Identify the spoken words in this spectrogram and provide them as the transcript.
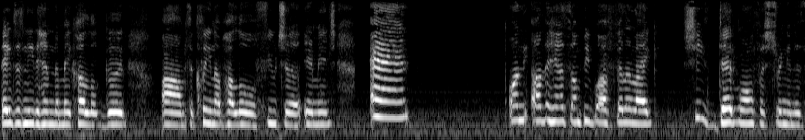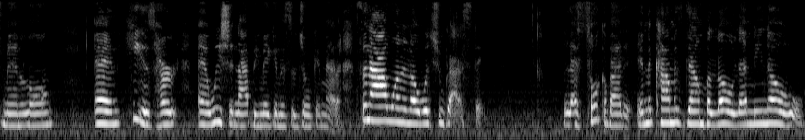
They just needed him to make her look good, um, to clean up her little future image. And on the other hand, some people are feeling like she's dead wrong for stringing this man along. And he is hurt and we should not be making this a joking matter. So now I want to know what you guys think. Let's talk about it. In the comments down below, let me know.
